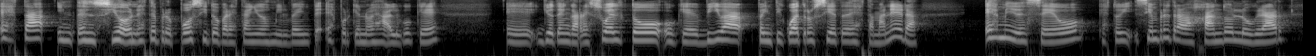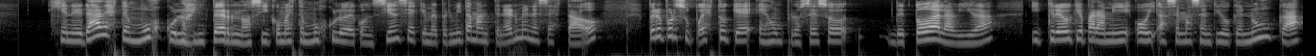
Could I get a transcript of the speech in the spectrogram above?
esta intención, este propósito para este año 2020, es porque no es algo que eh, yo tenga resuelto o que viva 24/7 de esta manera. Es mi deseo, estoy siempre trabajando en lograr generar este músculo interno, así como este músculo de conciencia que me permita mantenerme en ese estado, pero por supuesto que es un proceso de toda la vida y creo que para mí hoy hace más sentido que nunca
